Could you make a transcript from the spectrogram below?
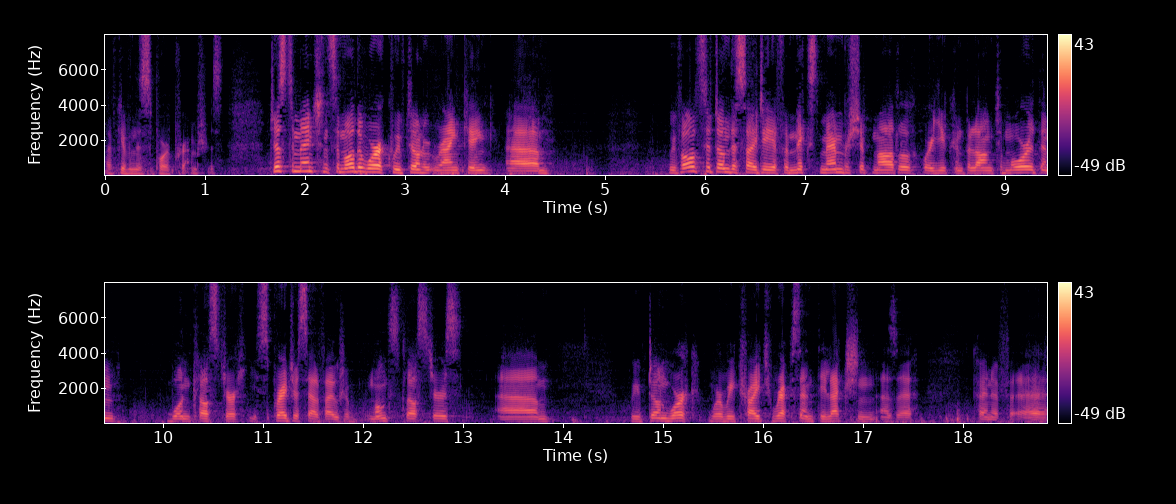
I've given the support parameters. Just to mention some other work we've done with ranking. Um, we've also done this idea of a mixed membership model where you can belong to more than one cluster. You spread yourself out amongst clusters. Um, we've done work where we try to represent the election as a kind of uh,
